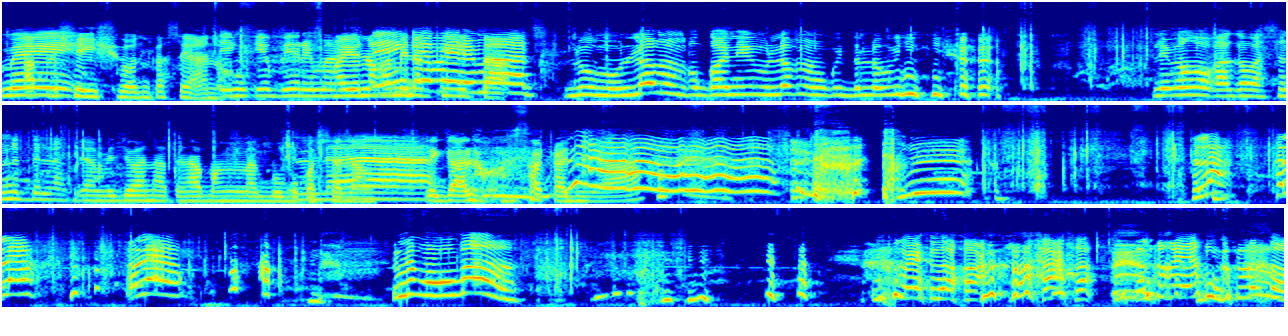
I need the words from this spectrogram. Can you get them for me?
May, appreciation kasi ano. Thank you very much. Ngayon lang Thank kami you very nagkita. much. Lumo, laman po gani, laman ko dalawin niya. Lima ko kagawa, sunod na lang. Yan, videohan natin habang nagbubukas siya ng Wala. regalo sa kanya. Hala! Hala mo ba? ano to? ano kaya ang gulo to?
